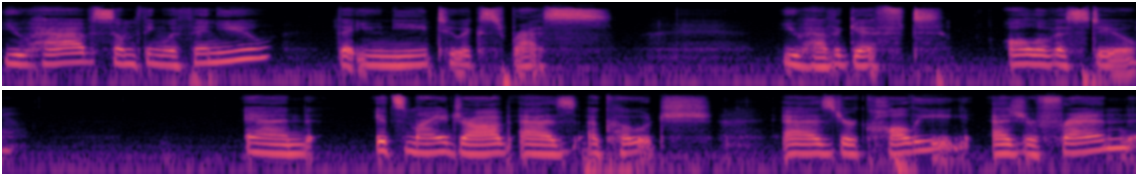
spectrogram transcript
You have something within you that you need to express. You have a gift. All of us do. And it's my job as a coach, as your colleague, as your friend,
